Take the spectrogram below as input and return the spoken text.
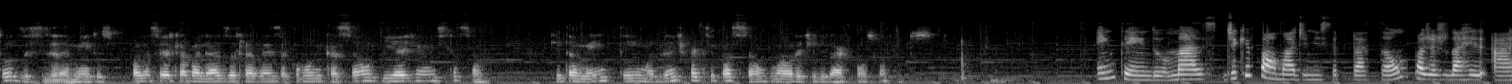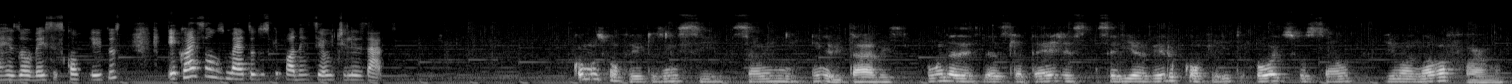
Todos esses elementos podem ser trabalhados através da comunicação e administração, que também tem uma grande participação na hora de lidar com os conflitos. Entendo, mas de que forma a administração pode ajudar a resolver esses conflitos e quais são os métodos que podem ser utilizados? Como os conflitos em si são inevitáveis, uma das, estratégias seria ver o conflito ou a discussão de uma nova forma,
